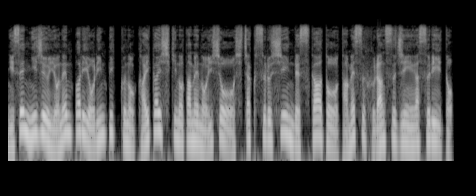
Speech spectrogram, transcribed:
2024年パリオリンピックの開会式のための衣装を試着するシーンでスカートを試すフランス人アスリート。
